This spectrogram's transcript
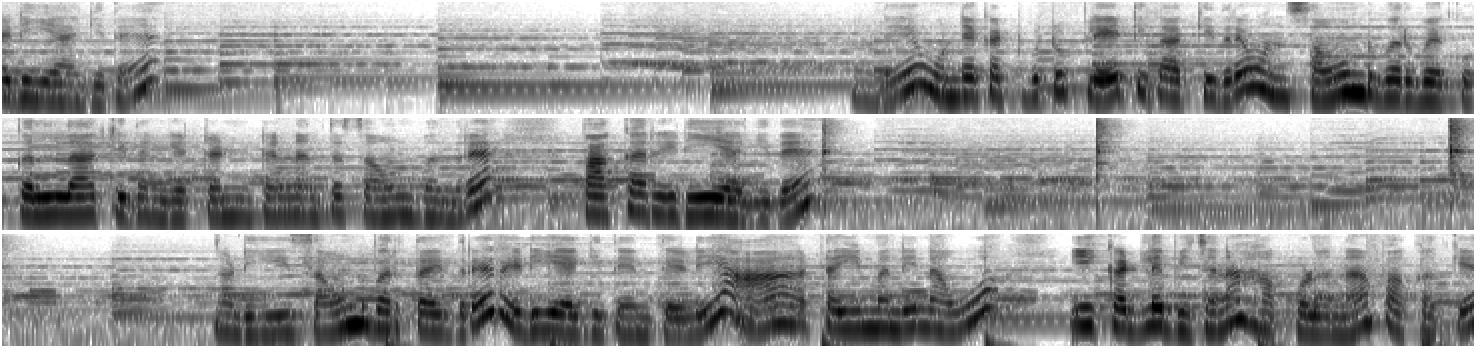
ರೆಡಿಯಾಗಿದೆ ನೋಡಿ, ಉಂಡೆ ಕಟ್ಬಿಟ್ಟು ಪ್ಲೇಟಿಗೆ ಹಾಕಿದರೆ ಒಂದು ಸೌಂಡ್ ಬರಬೇಕು. ಕಲ್ಲು ಹಾಕಿದಂಗೆ ಟನ್ ಟನ್ ಅಂತ ಸೌಂಡ್ ಬಂದರೆ ಪಾಕ ರೆಡಿಯಾಗಿದೆ ನೋಡಿ, ಈ ಸೌಂಡ್ ಬರ್ತಾ ಇದ್ದರೆ ರೆಡಿಯಾಗಿದೆ ಅಂತೇಳಿ ಆ ಟೈಮಲ್ಲಿ ನಾವು ಈ ಕಡಲೆ ಬೀಜನ ಹಾಕ್ಕೊಳ್ಳೋಣ ಪಾಕಕ್ಕೆ.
